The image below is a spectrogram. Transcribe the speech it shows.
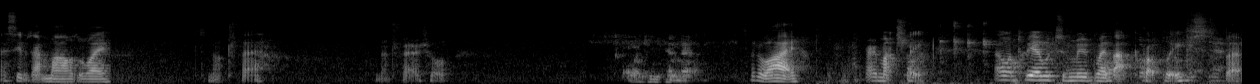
That seems like miles away. It's not fair. Not fair at all. I want here now. So do I. Very muchly. I want to be able to move my back properly, but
